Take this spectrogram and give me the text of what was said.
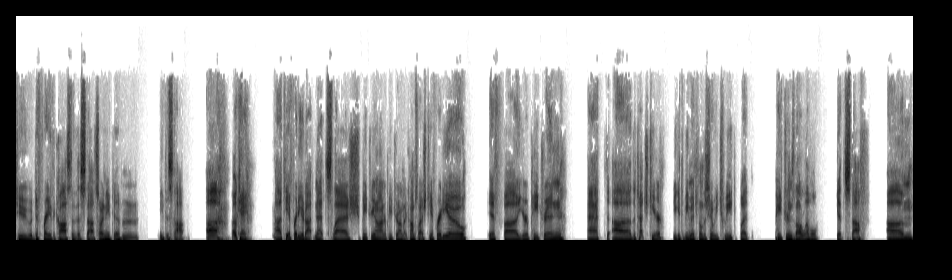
to defray the cost of this stuff, so I need to Hmm. need to stop. Uh, okay. Uh, tfradio.net slash Patreon or patreon.com slash tfradio. If uh, you're a patron, At uh, the touch tier, you get to be mentioned on the show each week, but patrons at all level get stuff. Um,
